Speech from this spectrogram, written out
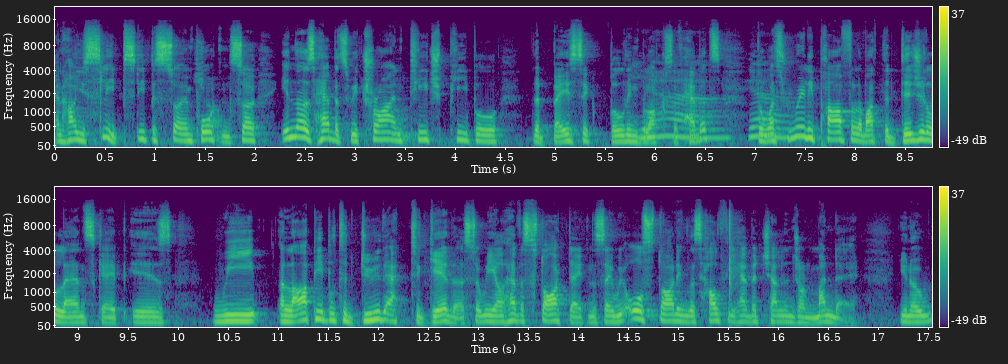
and how you sleep. Sleep is so important. So, in those habits, we try and teach people the basic building blocks of habits. But what's really powerful about the digital landscape is we allow people to do that together. So, we'll have a start date and say, we're all starting this healthy habit challenge on Monday. You know,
